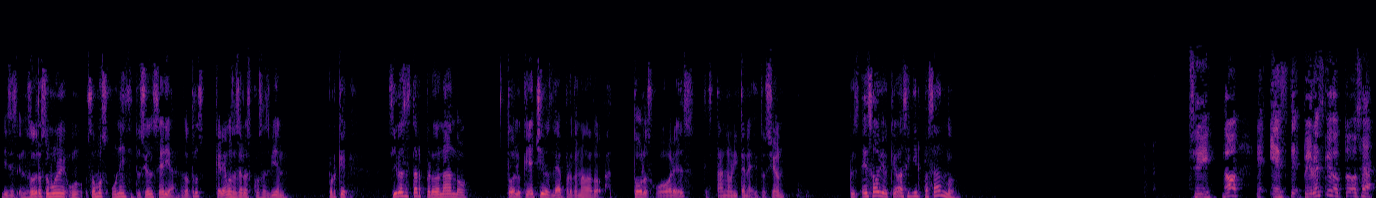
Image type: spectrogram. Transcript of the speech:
dices, nosotros somos una, somos una institución seria, nosotros queremos hacer las cosas bien. Porque si vas a estar perdonando todo lo que ya Chivas le ha perdonado a todos los jugadores que están ahorita en la institución, pues es obvio que va a seguir pasando. Sí, no, e, este, pero es que doctor, o sea,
